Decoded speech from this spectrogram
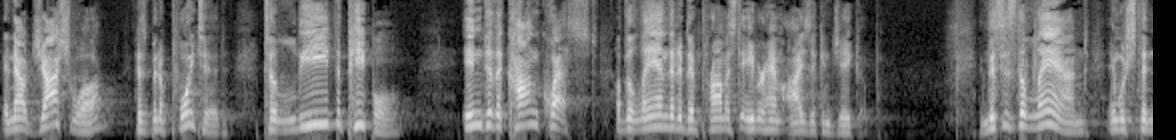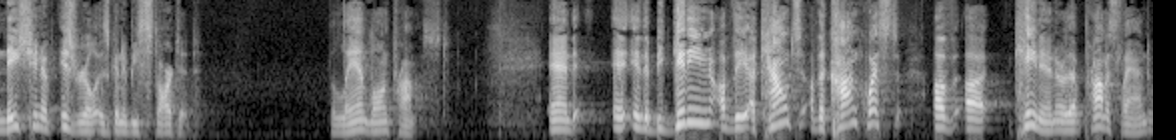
and now Joshua has been appointed to lead the people into the conquest of the land that had been promised to Abraham, Isaac, and Jacob. And this is the land in which the nation of Israel is going to be started. The land long promised. And in the beginning of the account of the conquest of uh, Canaan, or the promised land,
